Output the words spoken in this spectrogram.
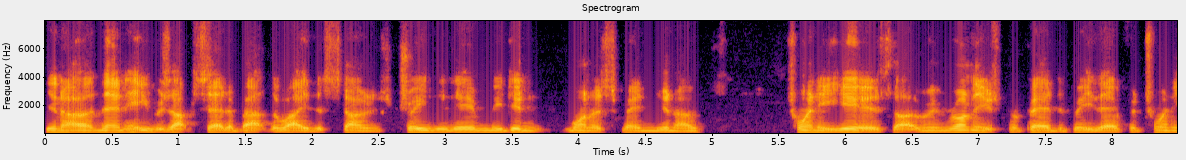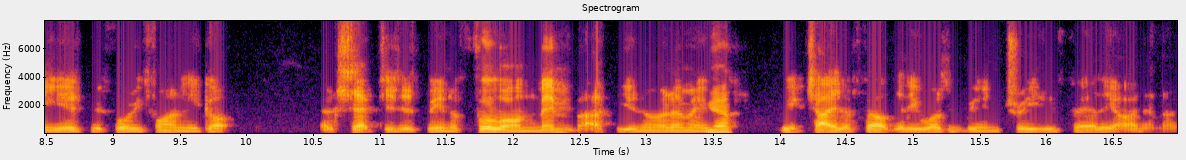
You know, and then he was upset about the way the Stones treated him. He didn't want to spend, you know, 20 years. Like, I mean, Ronnie was prepared to be there for 20 years before he finally got accepted as being a full-on member. You know what I mean? Yeah. Mick Taylor felt that he wasn't being treated fairly. I don't know.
